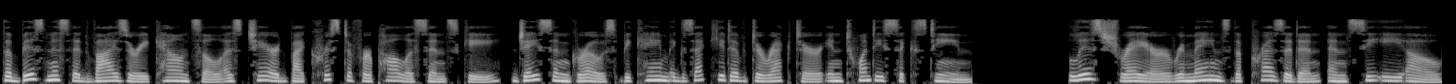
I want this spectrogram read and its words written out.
The Business Advisory Council is chaired by Christopher Policinski. Jason Gross became executive director in 2016. Liz Schrayer remains the president and CEO.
